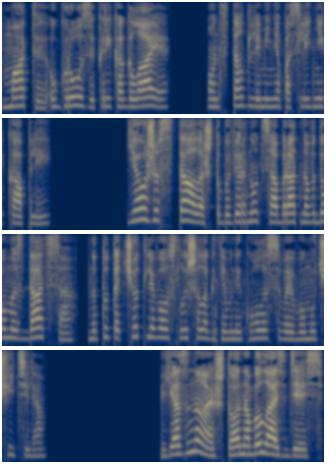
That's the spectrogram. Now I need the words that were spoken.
маты, угрозы, крик Аглая. Он стал для меня последней каплей. Я уже встала, чтобы вернуться обратно в дом и сдаться, но тут отчетливо услышала гневный голос своего мучителя. «Я знаю, что она была здесь.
